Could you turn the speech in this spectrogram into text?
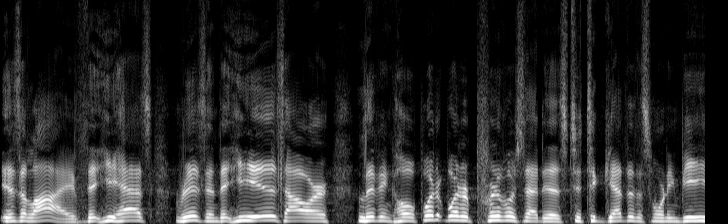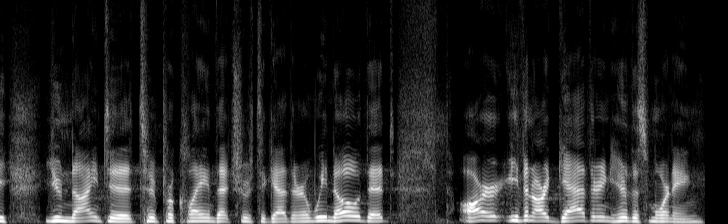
is alive, that he has risen, that he is our living hope. What, what a privilege that is to together this morning be united to proclaim that truth together. And we know that our, even our gathering here this morning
